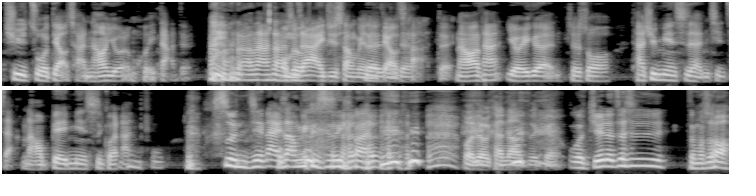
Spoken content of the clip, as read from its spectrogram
去做调查，然后有人回答的，然后他我们在 IG 上面的调查，对，然后他有一个人就说他去面试很紧张，然后被面试官安抚，瞬间爱上面试官。我都有看到这个，我觉得这是怎么说？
